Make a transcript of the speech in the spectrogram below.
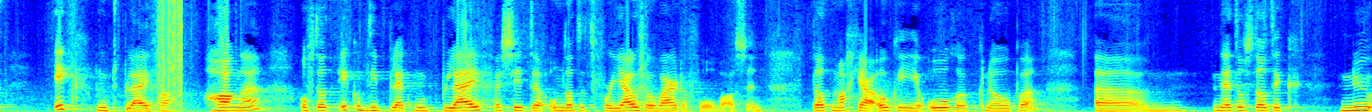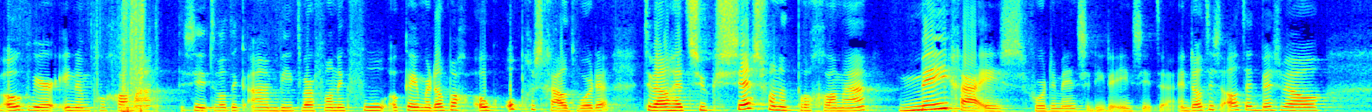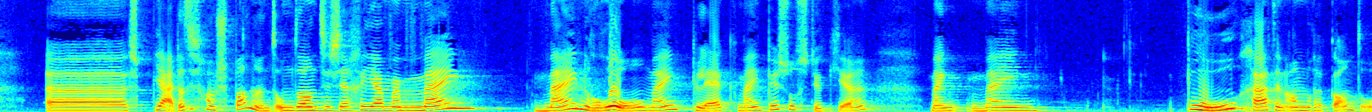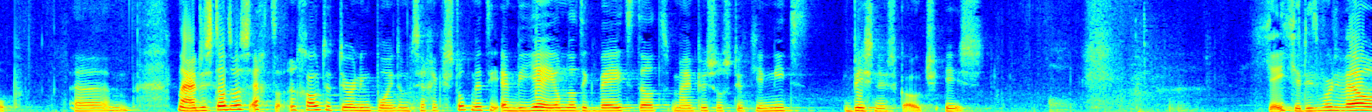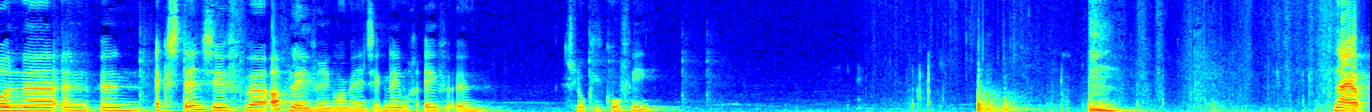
ik moet blijven hangen. Of dat ik op die plek moet blijven zitten omdat het voor jou zo waardevol was. En dat mag jij ook in je oren knopen. Ehm, net als dat ik nu ook weer in een programma zit wat ik aanbied, waarvan ik voel: oké, maar dat mag ook opgeschaald worden. Terwijl het succes van het programma mega is voor de mensen die erin zitten. En dat is altijd best wel. Uh, ja, dat is gewoon spannend om dan te zeggen: ja, maar mijn, mijn rol, mijn plek, mijn puzzelstukje, mijn, mijn pool gaat een andere kant op. Um, nou ja, dus dat was echt een grote turning point om te zeggen: ik stop met die MBA, omdat ik weet dat mijn puzzelstukje niet business coach is. Jeetje, dit wordt wel een, uh, een, een extensive uh, aflevering hoor mensen. Ik neem nog even een slokje koffie. nou ja,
